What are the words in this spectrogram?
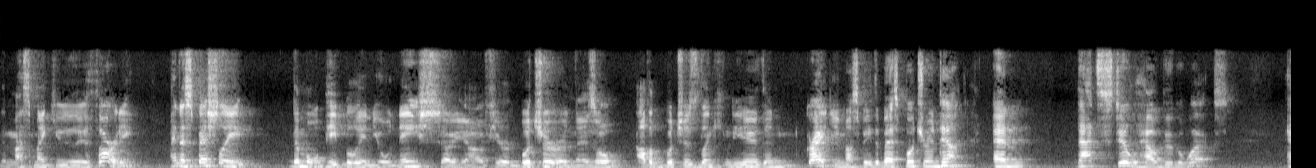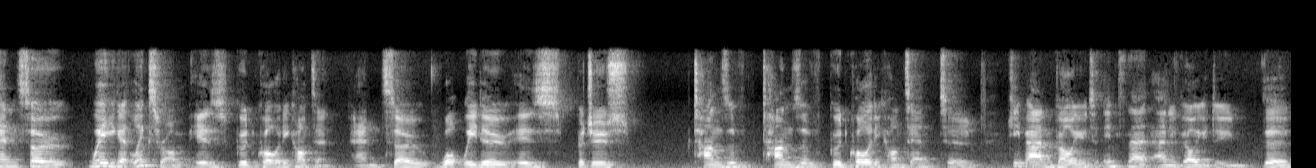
it must make you the authority. And especially the more people in your niche. So, you know, if you're a butcher and there's all other butchers linking to you, then great, you must be the best butcher in town. And that's still how Google works. And so, where you get links from is good quality content. And so, what we do is produce tons of tons of good quality content to keep adding value to the internet, adding value to the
